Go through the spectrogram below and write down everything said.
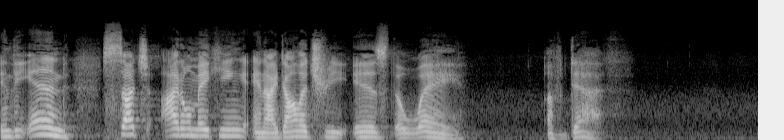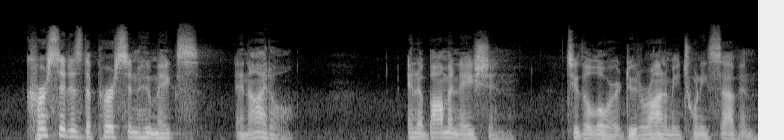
In the end, such idol making and idolatry is the way of death. Cursed is the person who makes an idol, an abomination to the Lord. Deuteronomy 27,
